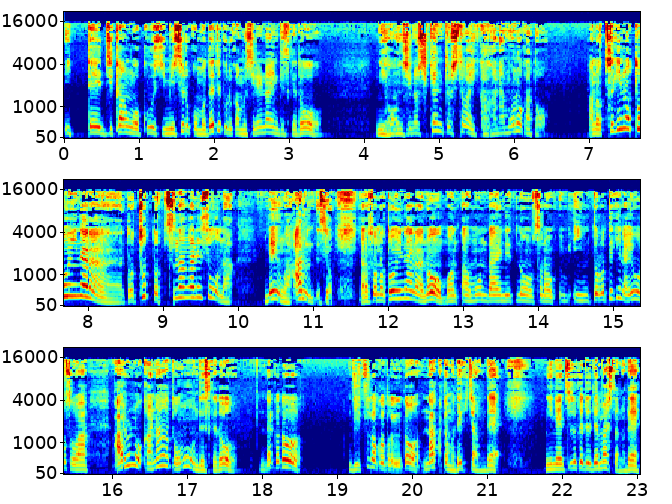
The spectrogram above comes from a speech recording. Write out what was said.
一定時間を食うしミスる子も出てくるかもしれないんですけど、日本史の試験としてはいかがなものかと。あの、次の問い7とちょっとつながりそうな面はあるんですよ。その問い7の問題のそのイントロ的な要素はあるのかなと思うんですけど、だけど、実のことを言うと、なくてもできちゃうんで、2年続けて出ましたので、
